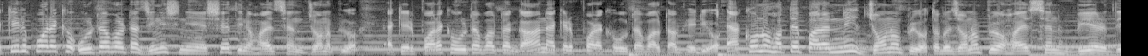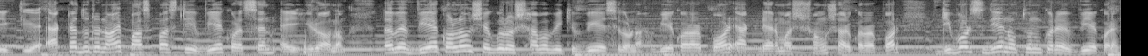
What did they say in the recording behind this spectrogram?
একের পর এক উল্টাপাল্টা জিনিস নিয়ে এসে তিনি হয়েছেন জনপ্রিয়। একের পর এক উল্টাপাল্টা গান, একের পর এক উল্টাপাল্টা ভিডিও। এখনও হতে পারেননি জনপ্রিয়, তবে জনপ্রিয় হয়েছেন বিয়ের দিক দিয়ে। একটা দুটো নয়, পাঁচ পাঁচটি বিয়ে করেছেন এই হিরো আলম। তবে বিয়ে করলেও সেগুলো স্বাভাবিক বিয়ে ছিল না। বিয়ে করার পর এক দেড় মাস সংসার করার পর ডিভোর্স দিয়ে নতুন করে বিয়ে করেন,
